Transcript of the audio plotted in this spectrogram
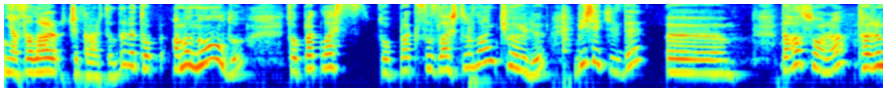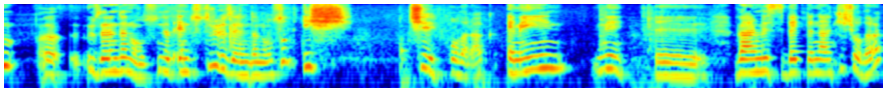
Yasalar çıkartıldı ve top ama ne oldu? Topraklaş topraksızlaştırılan köylü bir şekilde e, daha sonra tarım e, üzerinden olsun ya da endüstri üzerinden olsun işçi olarak emeğin ni e, vermesi beklenen kişi olarak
